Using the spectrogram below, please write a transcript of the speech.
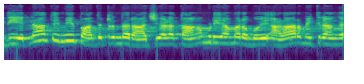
இது எல்லாத்தையுமே பார்த்துட்டு இருந்த ராஜியால தாங்க முடியாமல் ரொம்பவே அழ ஆரம்பிக்கிறாங்க.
